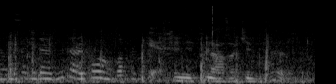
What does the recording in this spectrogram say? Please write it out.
長崎大学？見たら行かなかったっけ？県立長崎県立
